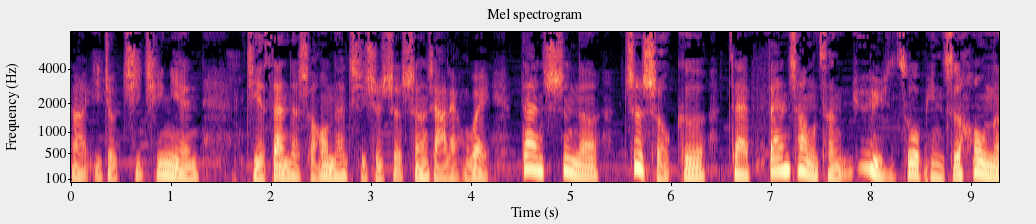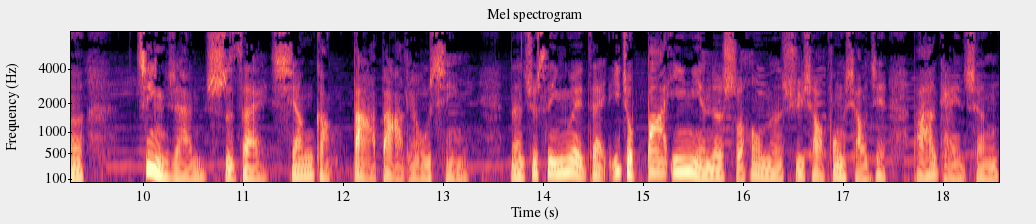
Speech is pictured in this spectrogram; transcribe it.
那一九七七年解散的时候呢，其实只剩下两位。但是呢，这首歌在翻唱成粤语作品之后呢，竟然是在香港大大流行。那就是因为在一九八一年的时候呢，徐小凤小姐把它改成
